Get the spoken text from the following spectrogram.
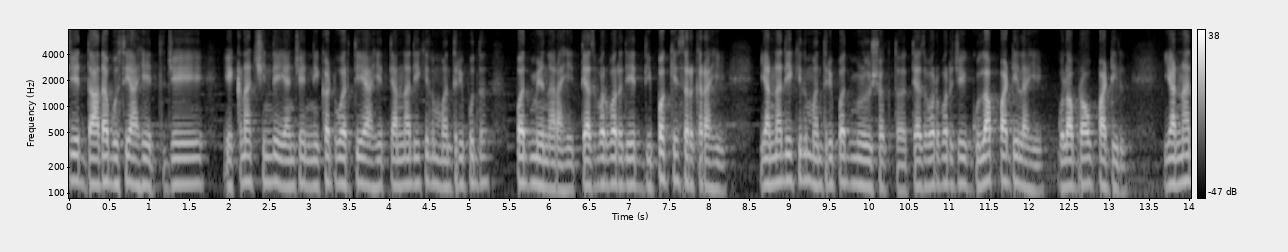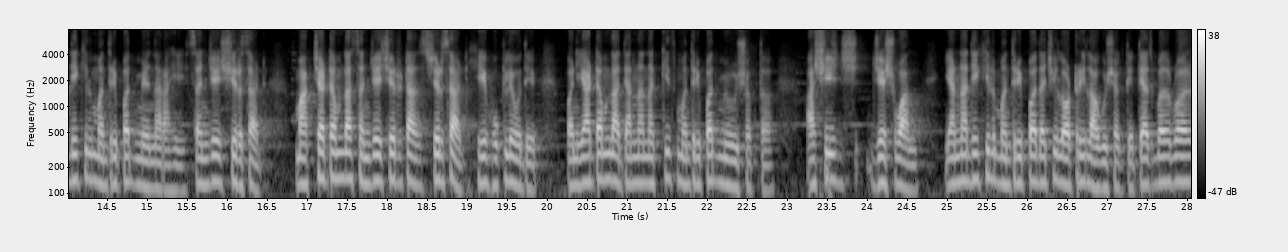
जे दादा भुसे आहेत जे एकनाथ शिंदे यांचे निकटवर्ती आहेत त्यांना देखील मंत्रिपद पद मिळणार आहे. त्याचबरोबर जे दीपक केसरकर आहे यांना देखील मंत्रिपद मिळू शकतं. त्याचबरोबर जे गुलाब पाटील आहे गुलाबराव पाटील यांना देखील मंत्रिपद मिळणार आहे. संजय शिरसाट मागच्या टर्मला संजय शिरटा शिरसाट हे हुकले होते पण या टर्मला त्यांना नक्कीच मंत्रिपद मिळू शकतं. आशिष जयस्वाल यांना देखील मंत्रिपदाची लॉटरी लागू शकते. त्याचबरोबर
